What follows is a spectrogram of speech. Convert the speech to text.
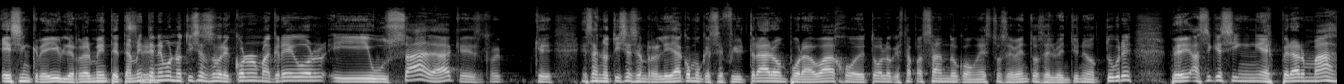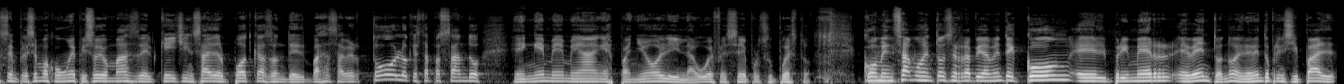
Es increíble, realmente. También Sí. tenemos noticias sobre Conor McGregor y USADA, que, es re- que esas noticias en realidad como que se filtraron por abajo de todo lo que está pasando con estos eventos del 21 de octubre. Así que sin esperar más, empecemos con un episodio más del Cage Insider Podcast, donde vas a saber todo lo que está pasando en MMA en español y en la UFC, por supuesto. Comenzamos entonces rápidamente con el primer evento, ¿no? El evento principal.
